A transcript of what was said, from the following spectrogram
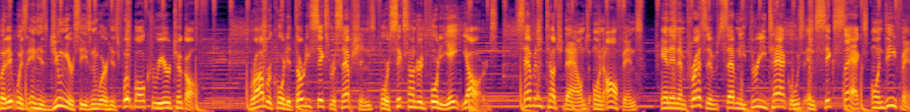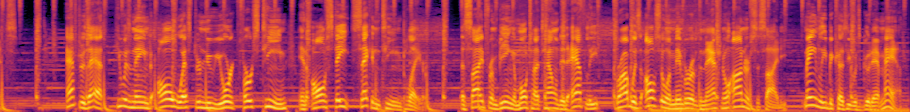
But it was in his junior season where his football career took off. Rob recorded 36 receptions for 648 yards, 7 touchdowns on offense, and an impressive 73 tackles and 6 sacks on defense. After that, he was named All Western New York First Team and All State Second Team player. Aside from being a multi talented athlete, Rob was also a member of the National Honor Society, mainly because he was good at math.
